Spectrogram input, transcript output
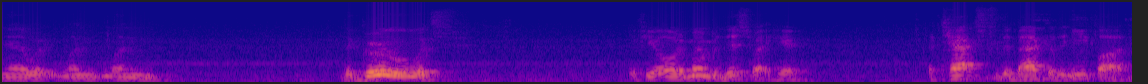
You know, when when the girdle, which, if you all remember this right here, attached to the back of the ephod,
